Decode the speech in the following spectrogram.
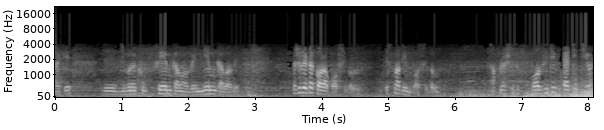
থাকে, যে জীবনে খুব ফেম কামাবে নেম কামাবে। আসলে এটা করা পসিবল ইটস নট ইম্পসিবল আপনার শুধু পজিটিভ অ্যাটিটিউড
